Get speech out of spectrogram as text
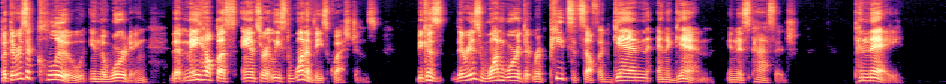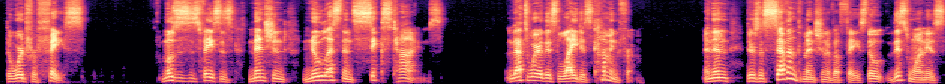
But there is a clue in the wording that may help us answer at least one of these questions, because there is one word that repeats itself again and again in this passage Pene, the word for face. Moses' face is mentioned no less than six times. And that's where this light is coming from. And then there's a seventh mention of a face, though this one is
